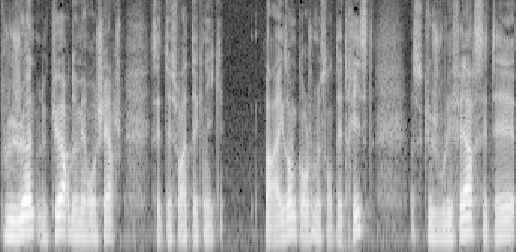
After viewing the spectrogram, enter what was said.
plus jeune, le cœur de mes recherches, c'était sur la technique. Par exemple, quand je me sentais triste, ce que je voulais faire, c'était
